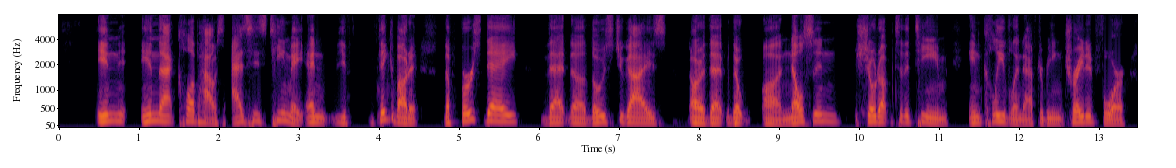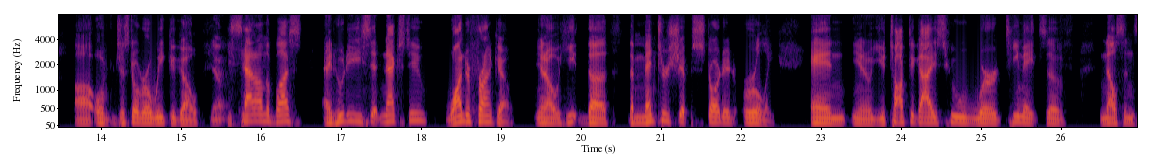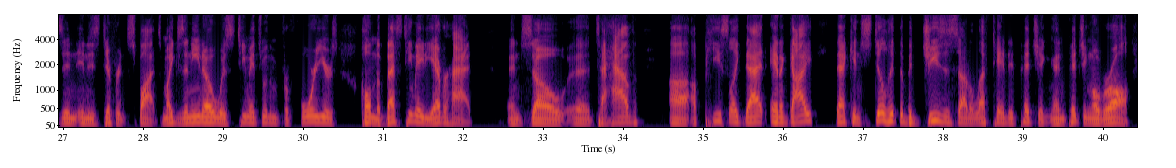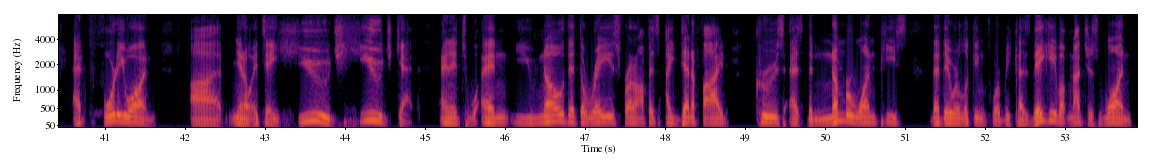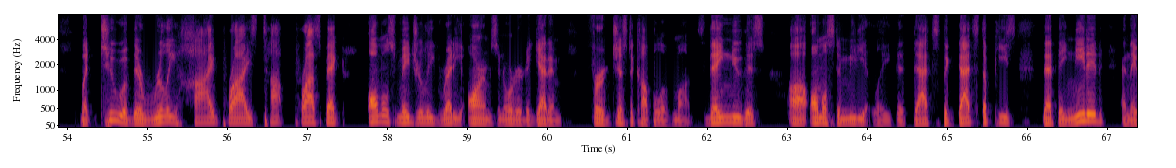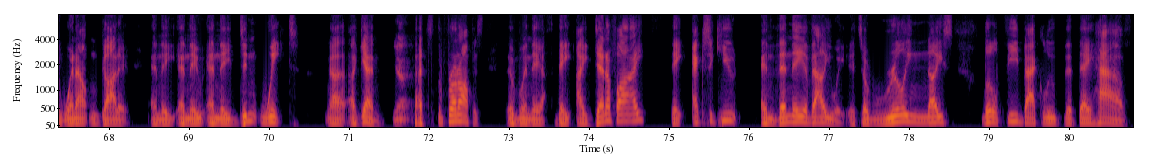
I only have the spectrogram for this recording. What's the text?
in in that clubhouse as his teammate, and you think about it, the first day that uh, those two guys or that that uh, Nelson showed up to the team in Cleveland after being traded for uh, over, just over a week ago. Yep. He sat on the bus, and who did he sit next to? Wander Franco. You know, he the the mentorship started early, and you know, you talk to guys who were teammates of Nelson's in in his different spots. Mike Zunino was teammates with him for four years, called him the best teammate he ever had, and so uh, to have uh, a piece like that and a guy that can still hit the bejesus out of left-handed pitching and pitching overall at 41 uh you know it's a huge huge get and it's and you know that the Rays front office identified Cruz as the number one piece that they were looking for because they gave up not just one but two of their really high prize top prospect almost major league ready arms in order to get him for just a couple of months. They knew this uh, almost immediately that that's the that's the piece that they needed and they went out and got it. And they and they and they didn't wait. Uh, again yeah. that's the front office. And when they they identify they execute and then they evaluate. It's a really nice little feedback loop that they have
